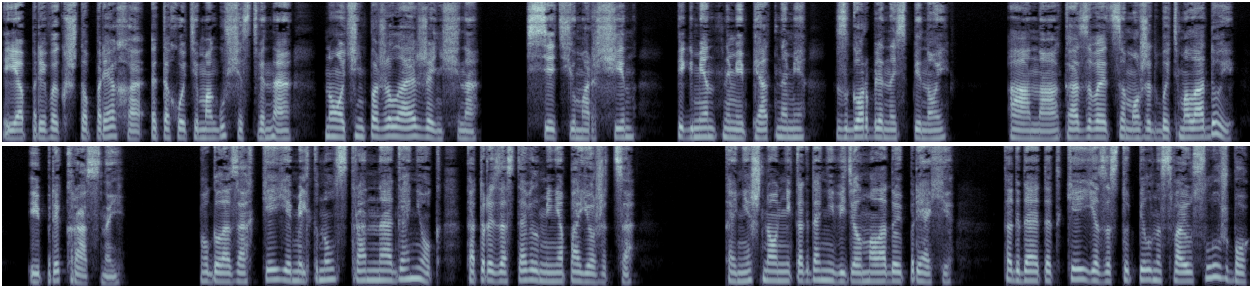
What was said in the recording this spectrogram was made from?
«Я привык, что пряха — это хоть и могущественная, но очень пожилая женщина, с сетью морщин, пигментными пятнами, сгорбленной спиной. А она, оказывается, может быть молодой и прекрасной». В глазах Кейя мелькнул странный огонек, который заставил меня поежиться. Конечно, он никогда не видел молодой пряхи. Когда этот Кейя заступил на свою службу,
